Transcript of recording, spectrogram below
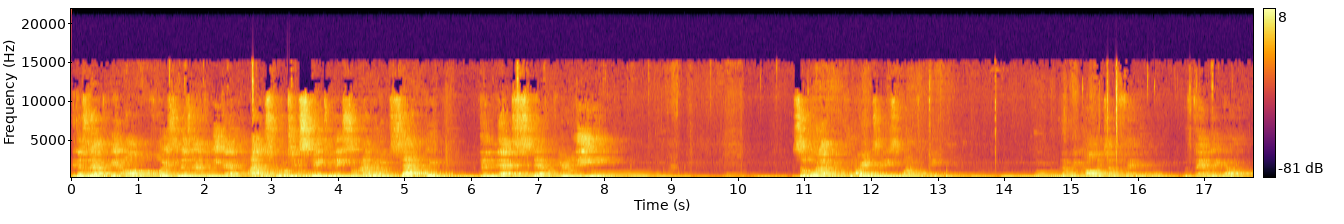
It doesn't have to be an audible voice. It doesn't have to be that. I just want you to speak to me so I know exactly the next step of your leading. So, Lord, I can pour into these wonderful people that we call each other family, the family of God.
